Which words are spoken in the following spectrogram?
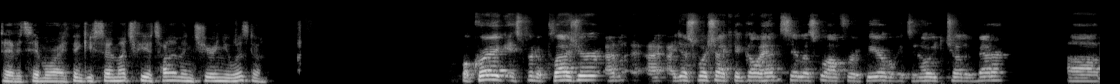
David Samore, thank you so much for your time and sharing your wisdom. Well, Craig, it's been a pleasure. I, I, just wish I could go ahead and say, let's go out for a beer. We'll get to know each other better. Uh,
